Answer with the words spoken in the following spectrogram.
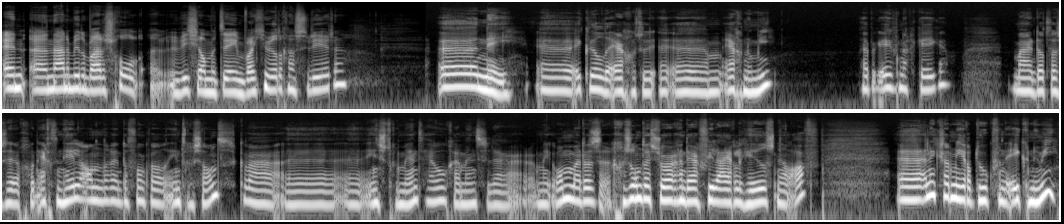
En eh, na de middelbare school, eh, wist je al meteen wat je wilde gaan studeren? Eh, nee, ik wilde eh, ehm, ergonomie. Heb ik even naar gekeken. Maar dat was gewoon echt een hele andere. Dat vond ik wel interessant qua instrument. Hoe gaan mensen daarmee om? Maar dat is, gezondheidszorg en daar viel eigenlijk heel snel af. En ik zat meer op de hoek van de economie.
